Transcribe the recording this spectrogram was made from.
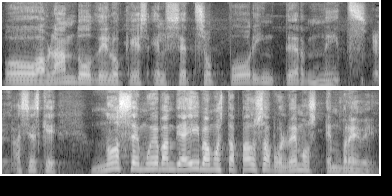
o hablando de lo que es el sexo por internet. Así es que no se muevan de ahí. Vamos a esta pausa. Volvemos en breve.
